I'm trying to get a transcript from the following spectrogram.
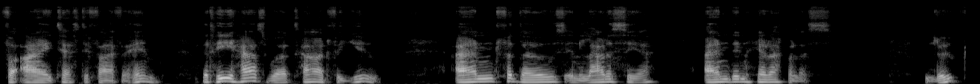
For I testify for him that he has worked hard for you and for those in Laodicea and in Hierapolis. Luke,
